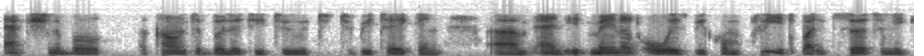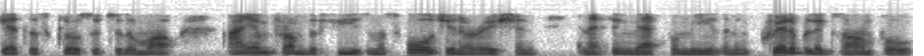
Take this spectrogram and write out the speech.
actionable accountability to, to, to be taken. Um, and it may not always be complete, but it certainly gets us closer to the mark. I am from the fees must fall generation, and I think that for me is an incredible example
